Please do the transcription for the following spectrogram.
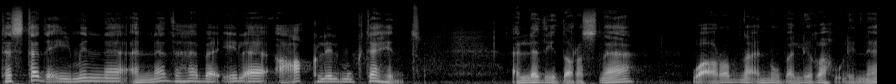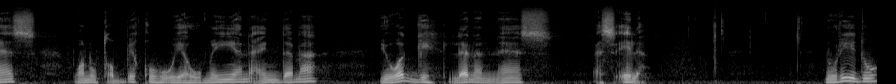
تستدعي منا أن نذهب إلى عقل المجتهد الذي درسناه وأردنا أن نبلغه للناس ونطبقه يوميا عندما يوجه لنا الناس أسئلة. نريد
